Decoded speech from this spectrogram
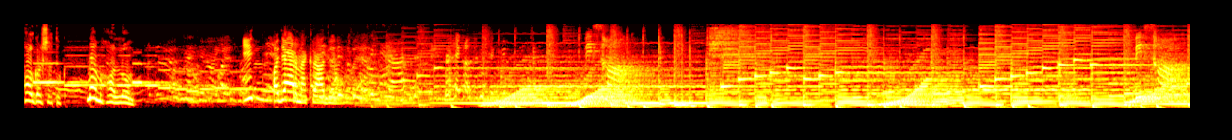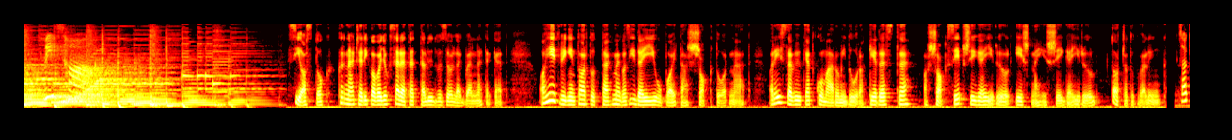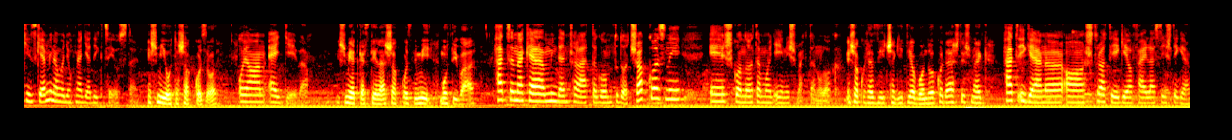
Hallgassatok, nem hallom. Itt a gyermekrádió. Visszhang! Sziasztok! Körnács Erika vagyok, szeretettel üdvözöllek benneteket. A hétvégén tartották meg az idei jópajtás saktornát. A résztvevőket Komáromi Dóra kérdezte a sak szépségeiről és nehézségeiről. Tartsatok velünk! Szakinszki Emina vagyok, negyedik C-osztály. És mióta sakkozol? Olyan egy éve. És miért kezdtél el sakkozni? Mi motivált? Hát nekem minden családtagom tudott sakkozni, és gondoltam, hogy én is megtanulok. És akkor ez így segíti a gondolkodást is, meg... Hát igen, a stratégia fejlesztést igen.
